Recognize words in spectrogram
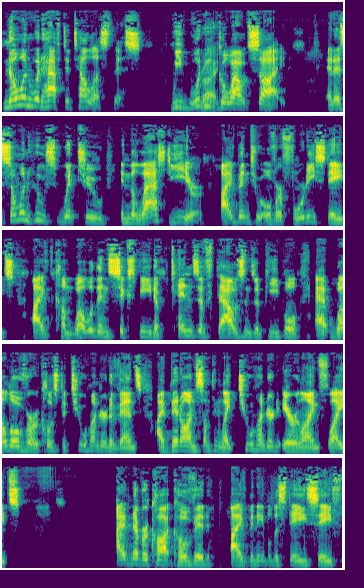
no one would have to tell us this. We wouldn't right. go outside. And as someone who went to, in the last year, I've been to over 40 states. I've come well within six feet of tens of thousands of people at well over close to 200 events. I've been on something like 200 airline flights. I've never caught COVID. I've been able to stay safe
